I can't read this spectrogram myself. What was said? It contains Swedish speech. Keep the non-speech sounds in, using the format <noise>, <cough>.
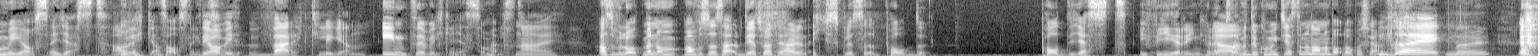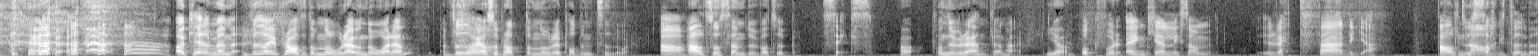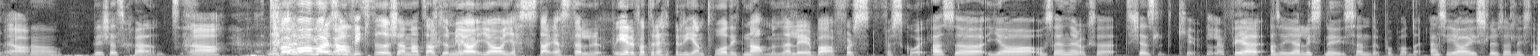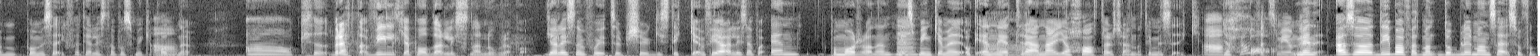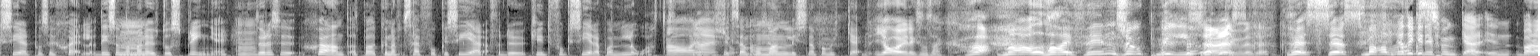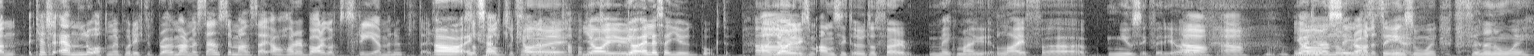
har med oss en gäst Ja, i vi- veckans avsnitt. Det har vi verkligen. Inte vilken gäst som helst. Nej. Alltså förlåt, men om man får säga så här, jag tror att det här är en exklusiv podd poddgästifiering höll Ja. Men du kommer inte gästa någon annan podd hoppas jag? <laughs> Nej. Nej. <laughs> Okej men vi har ju pratat om Nora under åren. Vi har ju Ja. alltså pratat om Nora i podden i tio år. Ja. Alltså sen du var typ sex. Ja. Och nu är du äntligen här. Ja. Och får äntligen liksom rättfärdiga Allt du namn, sagt om typ. dig. Ja. ja. Det känns skönt. ja. <laughs> Vad, vad var det som fick dig att känna att okej men jag, jag gästar, jag ställer upp. Är det för att re- rentvå ditt namn eller är det bara för, för skoj? Alltså ja, och sen är det också att det känns lite kul. För jag, alltså, jag lyssnar ju sönder på poddar. Alltså jag har ju slutat lyssna på musik för att jag lyssnar på så mycket Ja. podd nu. Ah, okej. Berätta, vilka poddar lyssnar Nora på? Jag lyssnar på typ 20 stycken. För jag lyssnar på en på morgonen när jag Mm. sminkar mig och en när jag Ah. tränar. Jag hatar att träna till musik. ja. Jag Jaha. har faktiskt med om det. Men alltså det är bara för att man, då blir man så, här, så fokuserad på sig själv. Det är som Mm. när man är ute och springer. Mm. Då är det så skönt att bara kunna så här, fokusera för du kan ju inte fokusera på en låt. Ja, jag Nej. förstår. Liksom, om man lyssnar på mycket. Jag är liksom såhär Cut my life into pieces <laughs> This is my life jag tycker det funkar i bara en- kanske en låt om man är på riktigt bra humör men sen så är man såhär, ja har det bara gått tre minuter? Ja, alltså exakt. podd så kan man ändå tappa bort jag är ju- Ja, eller så här, ljudbok typ. Ja, Jag är liksom ansikte utåt för Make my life a music video Ja, ja. Jag och Nora har lite mer. away, feeling away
